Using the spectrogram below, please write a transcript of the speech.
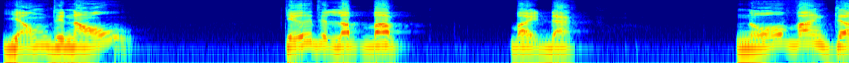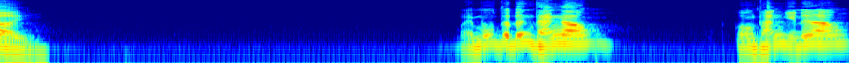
Giọng thì nổ Chữ thì lập bập Bày đặt Nổ vang trời. Mày muốn tôi đứng thẳng không? Còn thẳng gì nữa không?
